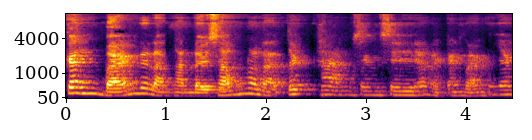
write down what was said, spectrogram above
căn bản để làm thành đời sống, đó là chất tham sân si, đó là căn bản thứ nhất.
